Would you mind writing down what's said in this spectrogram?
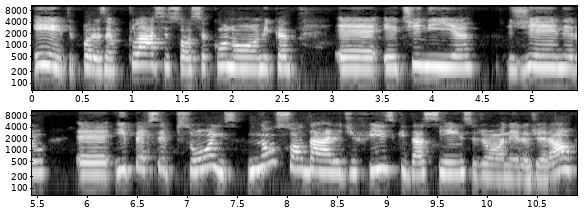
entre, por exemplo, classe socioeconômica, é, etnia, gênero é, e percepções, não só da área de física e da ciência de uma maneira geral,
